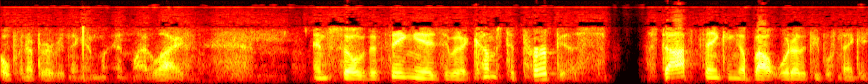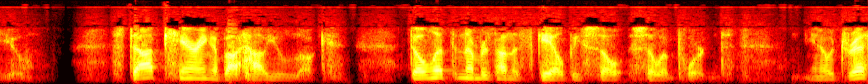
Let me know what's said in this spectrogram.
open up everything in my, in my life. And so the thing is, when it comes to purpose, stop thinking about what other people think of you. Stop caring about how you look. Don't let the numbers on the scale be so so important. You know, dress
